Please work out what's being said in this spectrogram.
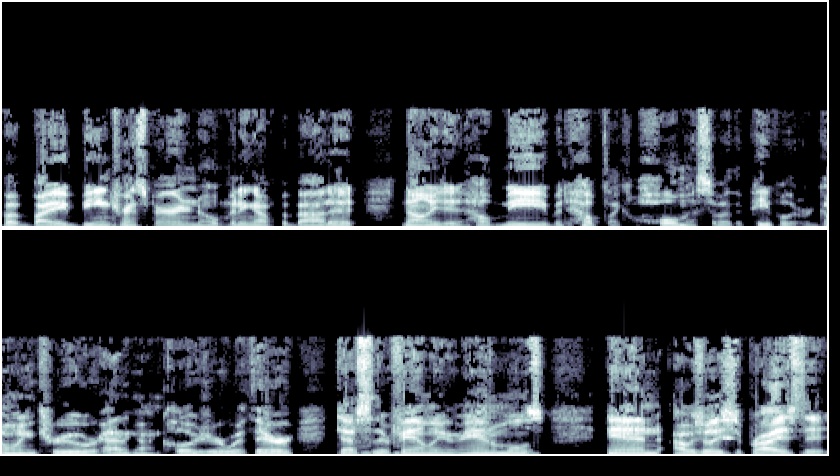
but by being transparent and opening up about it, not only did it help me, but it helped like a whole mess of other people that were going through or hadn't gotten closure with their deaths of their family or their animals. And I was really surprised at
